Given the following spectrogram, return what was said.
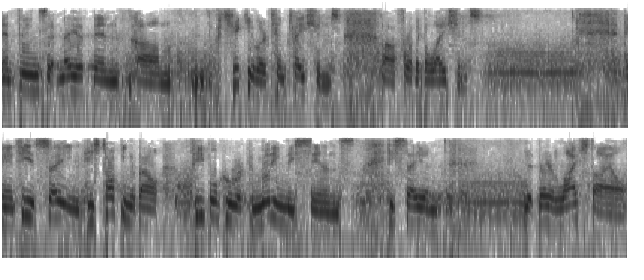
and things that may have been um, particular temptations uh, for the Galatians. And he is saying, he's talking about people who are committing these sins. He's saying that their lifestyle,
